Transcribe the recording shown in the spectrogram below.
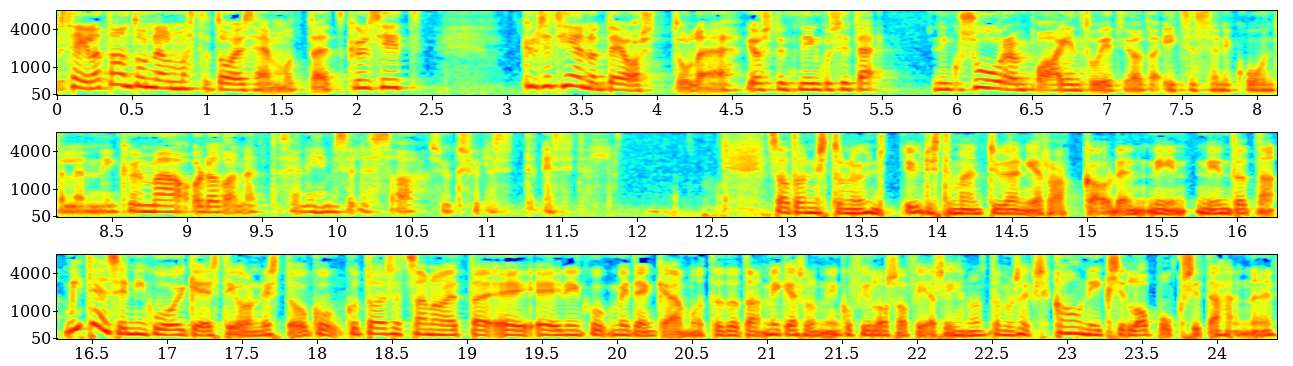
seilataan tunnelmasta toiseen, mutta et kyllä siitä, kyllä siitä hieno teos tulee, jos nyt niinku sitä niin kuin suurempaa intuitiota itsessäni kuuntelen, niin kyllä mä odotan, että sen ihmiselle saa syksyllä sitten esitellä. Sä oot onnistunut yhdistämään työn ja rakkauden, niin, niin tota, miten se niinku oikeasti onnistuu? Kun, kun toiset sanoo, että ei, ei niinku mitenkään, mutta tota, mikä sun niinku filosofia siihen on tämmöiseksi kauniiksi lopuksi tähän näin?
